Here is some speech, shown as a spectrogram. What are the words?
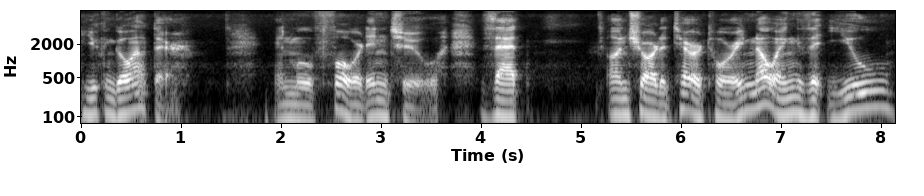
you can go out there and move forward into that uncharted territory, knowing that you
